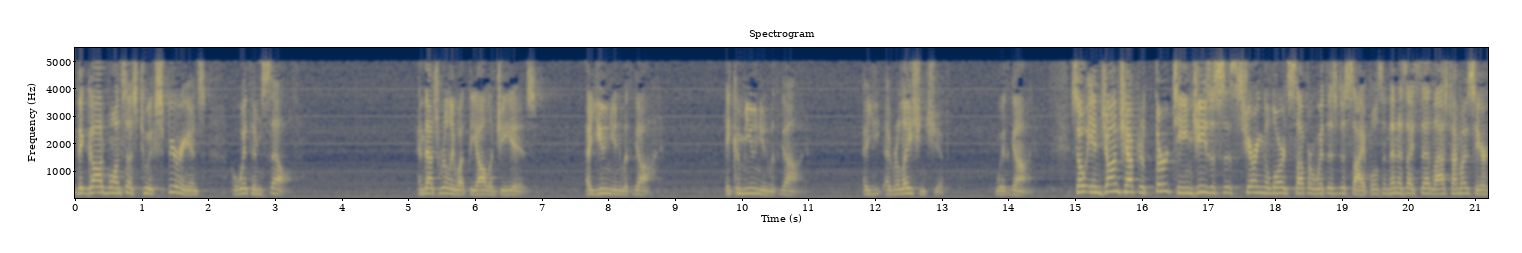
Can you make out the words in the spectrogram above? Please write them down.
that God wants us to experience with Himself. And that's really what theology is a union with God, a communion with God, a, a relationship with God. So in John chapter 13, Jesus is sharing the Lord's Supper with his disciples. And then, as I said last time I was here,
